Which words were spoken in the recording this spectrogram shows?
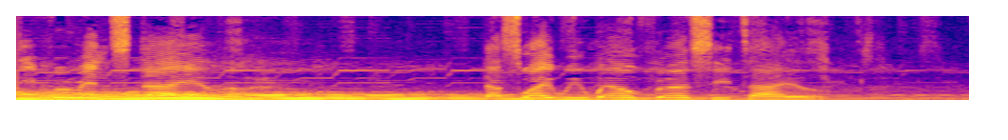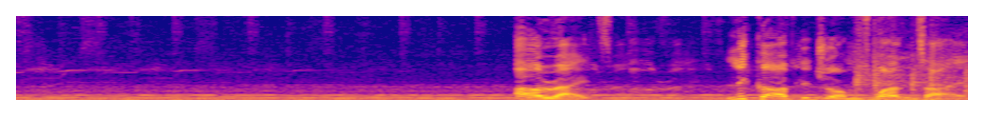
different style. That's why we well versatile. Alright. Lick up the drums one time.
